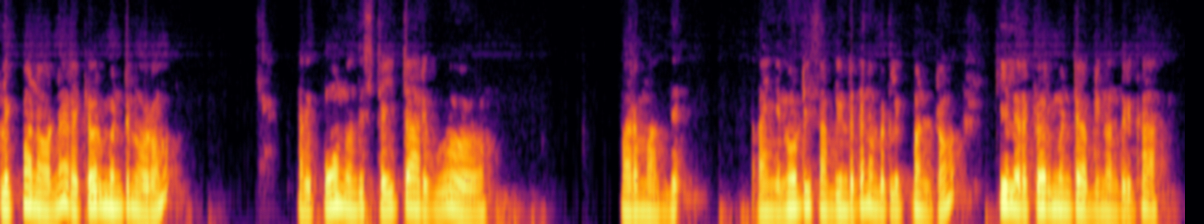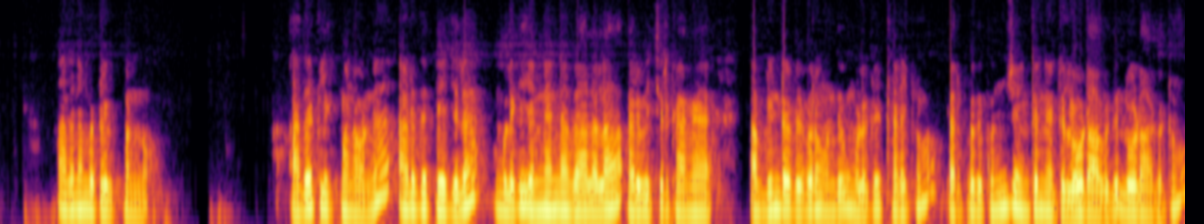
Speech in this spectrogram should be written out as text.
கிளிக் பண்ண உடனே ரெக்யர்மெண்ட்டுன்னு வரும். அது ஃபோன் வந்து ஸ்ட்ரைட்டாக இருக்கோ வரமாகுது இங்கே நோட்டீஸ் அப்படின்றத நம்ம கிளிக் பண்ணிட்டோம். கீழே ரெக்குவயர்மெண்ட்டு அப்படின்னு வந்திருக்கா? அதை நம்ம கிளிக் பண்ணோம் அதை கிளிக் பண்ண உடனே அடுத்த பேஜில் உங்களுக்கு என்னென்ன வேலைலாம் அறிவிச்சிருக்காங்க அப்படின்ற விவரம் வந்து உங்களுக்கு கிடைக்கும். தற்போது கொஞ்சம் இன்டர்நெட் லோட் ஆகுது லோட் ஆகட்டும்.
